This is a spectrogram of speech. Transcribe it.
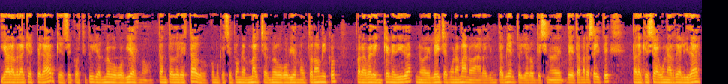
y ahora habrá que esperar que se constituya el nuevo gobierno, tanto del Estado como que se ponga en marcha el nuevo gobierno autonómico, para ver en qué medida nos le echan una mano al ayuntamiento y a los vecinos de Tamaraceite para que se haga una realidad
